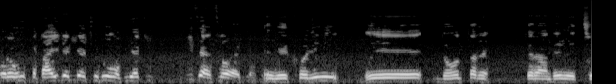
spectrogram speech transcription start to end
ਔਰ ਹੁਣ ਕਟਾਈ ਜਿਹੜੀ ਹੈ ਸ਼ੁਰੂ ਹੋ ਗਈ ਹੈ, ਕਿ ਕੀ ਫੈਸਲਾ ਹੋਇਆ ਗਿਆ ਇਹ ਵੇਖੋ ਜੀ, ਇਹ ਦੋ ਧਰ ਘਰਾਂ ਦੇ ਵਿੱਚ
